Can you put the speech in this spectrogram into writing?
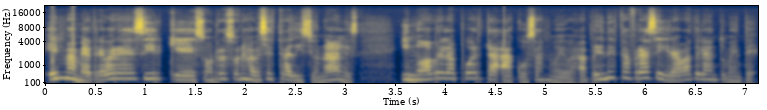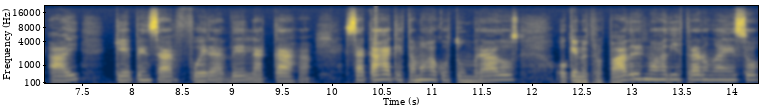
es más, me atrevo a decir que son razones a veces tradicionales y no abre la puerta a cosas nuevas. Aprende esta frase y grábatela en tu mente. Hay que pensar fuera de la caja. Esa caja que estamos acostumbrados o que nuestros padres nos adiestraron a eso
